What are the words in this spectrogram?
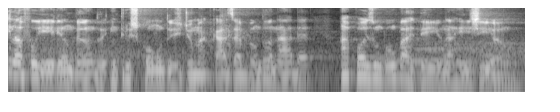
E lá foi ele andando entre os cômodos de uma casa abandonada após um bombardeio na região.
